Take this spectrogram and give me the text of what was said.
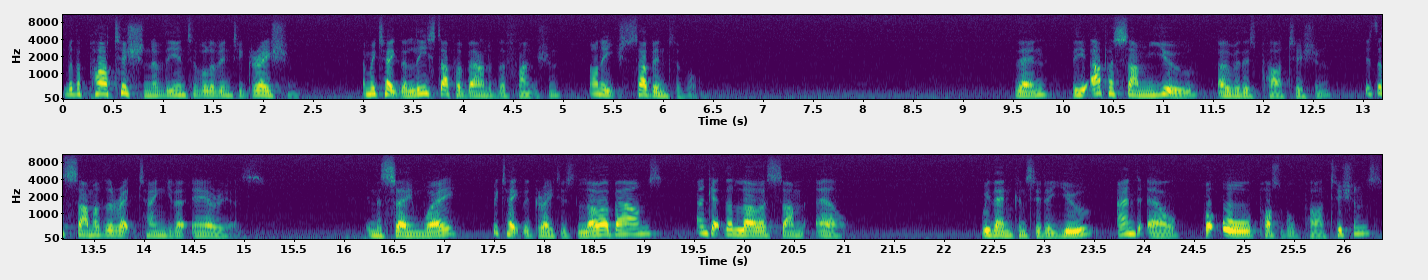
with a partition of the interval of integration, and we take the least upper bound of the function on each subinterval. Then, the upper sum u over this partition is the sum of the rectangular areas. In the same way, we take the greatest lower bounds and get the lower sum L. We then consider u and L for all possible partitions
